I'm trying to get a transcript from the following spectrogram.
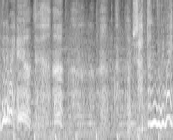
दीदी भाई। सावधानी दीदी भाई।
